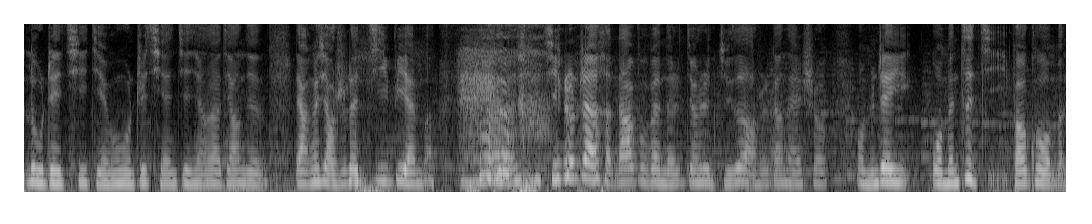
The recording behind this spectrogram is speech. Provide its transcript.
录这期节目之前进行了将近两个小时的激辩嘛？其中占很大部分的就是橘子老师刚才说，我们这我们自己，包括我们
